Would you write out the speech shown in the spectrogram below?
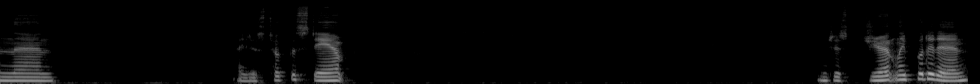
And then I just took the stamp and just gently put it in.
